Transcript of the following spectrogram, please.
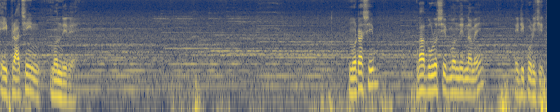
এই প্রাচীন মন্দিরে। মোটা শিব বা বুড়ো শিব মন্দির নামে এটি পরিচিত।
